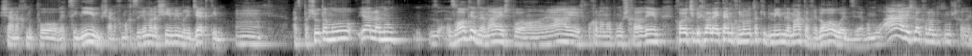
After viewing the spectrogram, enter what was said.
שאנחנו פה רציניים, שאנחנו מחזירים אנשים עם ריג'קטים. Mm, אז פשוט אמרו, יאללה נו, זרוק את זה, מה יש פה? אה, יש פה חלונות מושחרים. יכול להיות שבכלל הייתה עם החלונות הקדמיים למטה ולא ראו את זה, אבל אמרו, אה, יש לה חלונות מושחרים.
